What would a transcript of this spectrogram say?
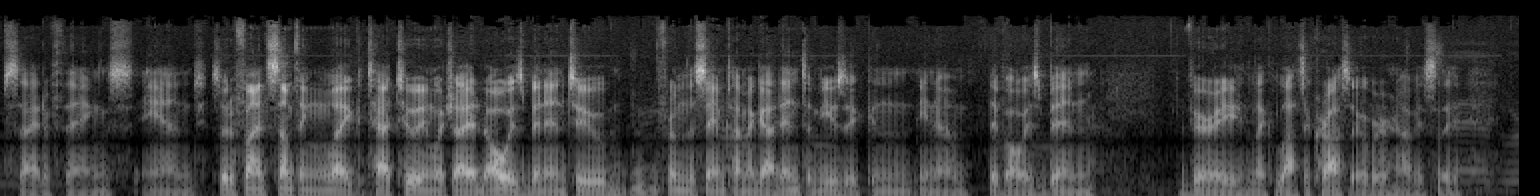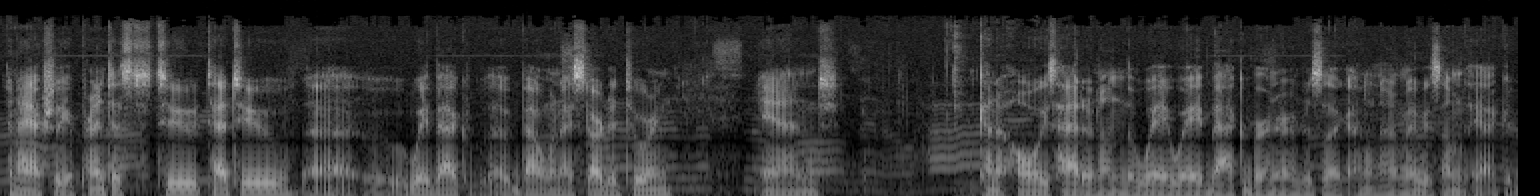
side of things. And so to find something like tattooing, which I had always been into from the same time I got into music, and you know, they've always been very like lots of crossover, obviously and I actually apprenticed to tattoo uh, way back about when I started touring, and kind of always had it on the way way back burner of just like I don't know maybe someday I could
